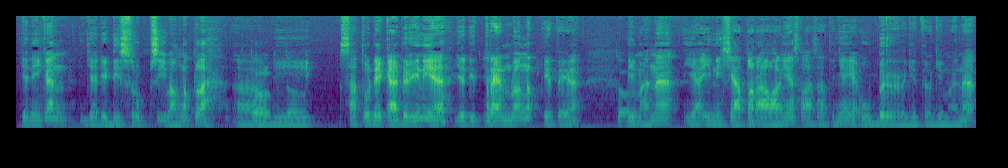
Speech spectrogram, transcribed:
Jadi kan jadi disrupsi banget lah uh, betul, di betul. satu dekade ini ya, jadi ya. tren yeah. banget gitu ya. Betul. Di mana ya inisiator awalnya salah satunya ya Uber gitu, gimana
